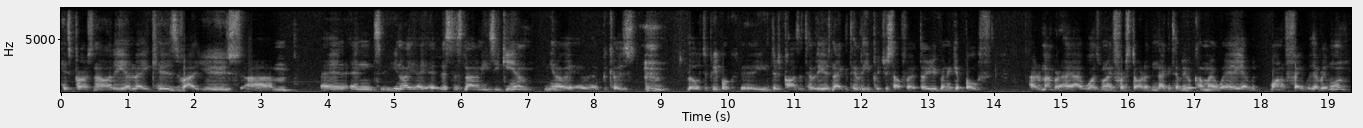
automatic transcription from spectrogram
his personality. I like his values. Um, and, and, you know, I, I, this is not an easy game. You know, because loads of people. Uh, there's positivity, there's negativity. You put yourself out there, you're going to get both. I remember how I was when I first started, and negativity would come my way. I would want to fight with everyone.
